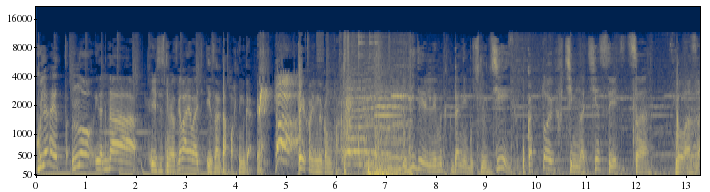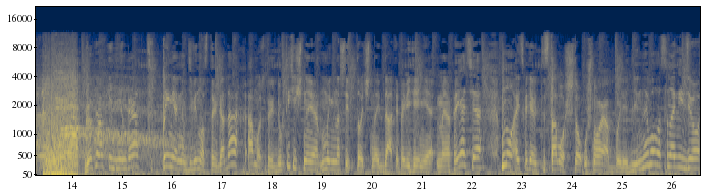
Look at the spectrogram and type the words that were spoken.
гуляет, но иногда, если с ним разговаривать, изо рта пахнет гарью. Переходим к другому факту. Видели ли вы когда-нибудь людей, у которых в темноте светится глаза. Группировки Ленинград примерно в 90-х годах, а может и 2000-е, мы не нашли точной даты проведения мероприятия, но исходя из того, что у Шнура были длинные волосы на видео,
